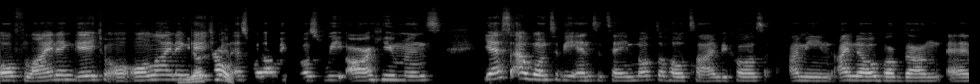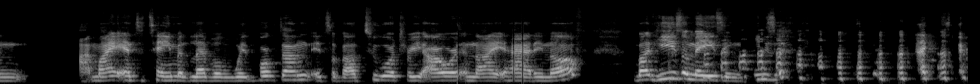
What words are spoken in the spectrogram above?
offline engagement or online engagement as well because we are humans yes i want to be entertained not the whole time because i mean i know bogdan and my entertainment level with bogdan it's about two or three hours and i had enough but he's amazing he's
